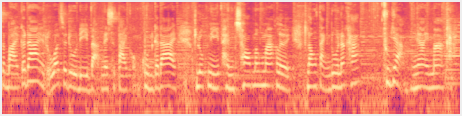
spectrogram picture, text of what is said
สบายๆก็ได้ หรือว่าจะดูดีแบบในสไตล์ของคุณก็ได้ลุคนี้แพนชอบมากๆเลย ลองแต่งดูนะคะ ทุกอย่างง่ายมากค่ะ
